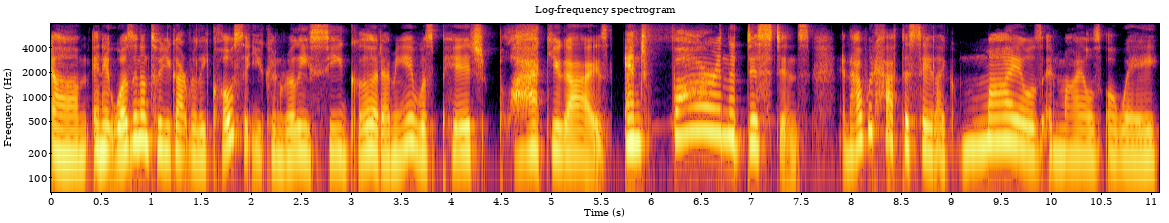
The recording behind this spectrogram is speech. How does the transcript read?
Um, and it wasn't until you got really close that you can really see good. I mean, it was pitch black, you guys. And far in the distance, and I would have to say like miles and miles away,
